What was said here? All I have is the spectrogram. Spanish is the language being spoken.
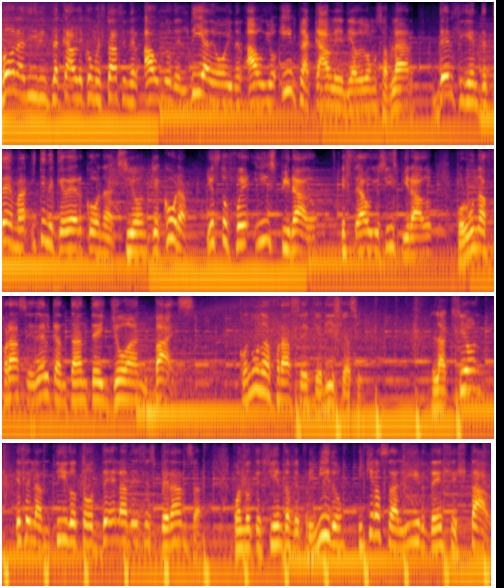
Hola líder implacable, ¿cómo estás? En el audio del día de hoy, en el audio implacable del día de hoy vamos a hablar del siguiente tema y tiene que ver con acción que cura. Y esto fue inspirado, este audio es inspirado por una frase del cantante Joan Baez, con una frase que dice así, la acción es el antídoto de la desesperanza. Cuando te sientas deprimido y quieras salir de ese estado,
